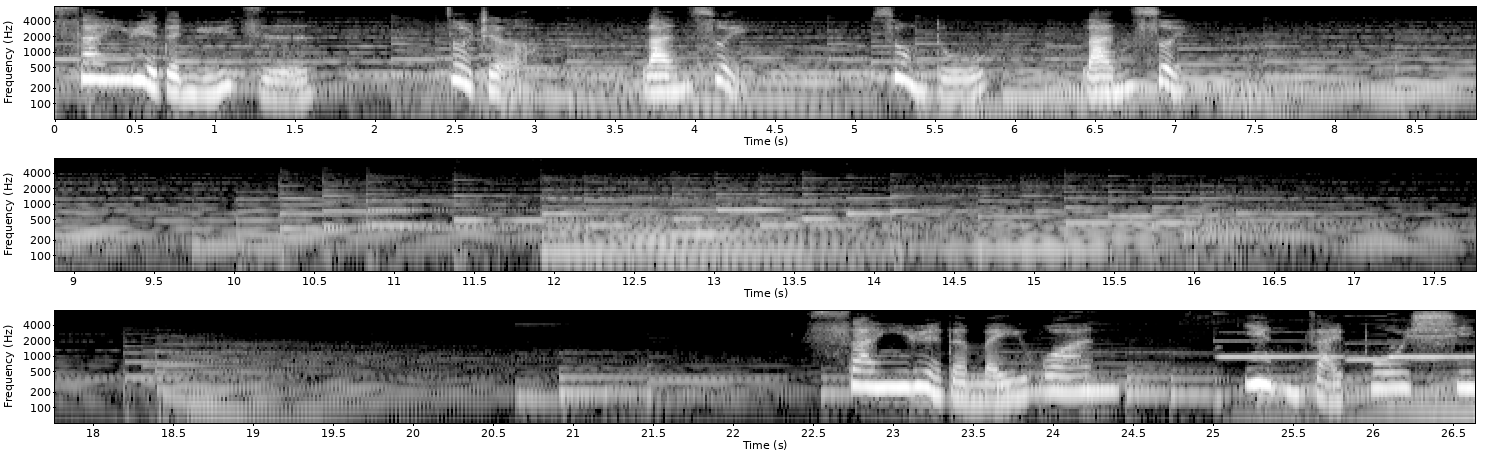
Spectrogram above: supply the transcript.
三月的女子，作者蓝穗，诵读蓝穗。三月的眉弯，映在波心。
